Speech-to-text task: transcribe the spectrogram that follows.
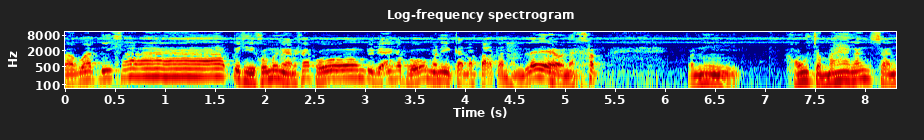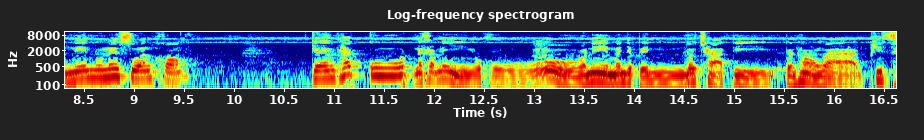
สวัสดีครับพิธีคนเมืองงานครับ ผมพี่แบงครับผมวันนี้กลับมาปะกันผมแล้วนะครับ วันนี้เขาจะมาลังสรรค์เมนูในส่วนของ แกงพักกูดนะครับ นี่โอ้โหวันนี้มันจะเป็นรสชาติที่เป็นห้องว่าพิเศ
